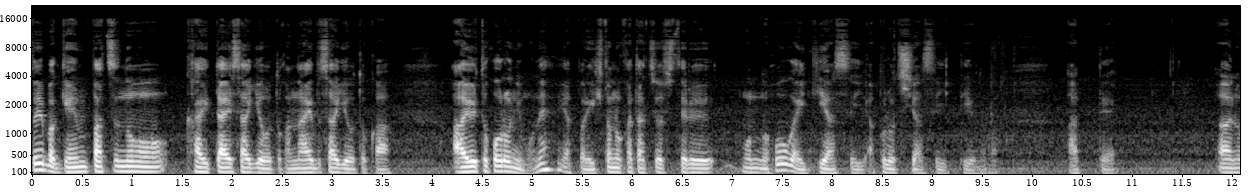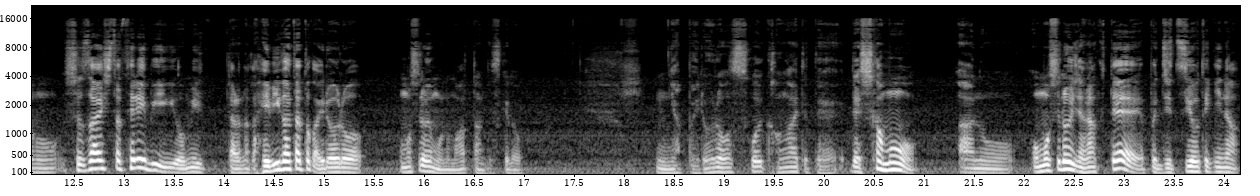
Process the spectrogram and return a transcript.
例えば原発の解体作業とか内部作業とかああいうところにもねやっぱり人の形をしてるものの方が行きやすいアプローチしやすいっていうのがあってあの取材したテレビを見たらなんかヘビ型とかいろいろ面白いものもあったんですけど、うん、やっぱいろいろすごい考えててでしかもあの面白いじゃなくてやっぱり実用的な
